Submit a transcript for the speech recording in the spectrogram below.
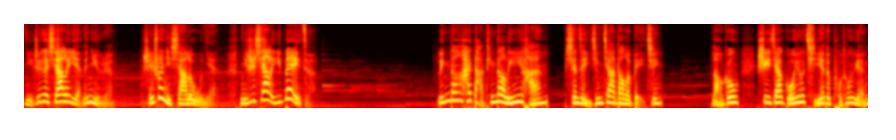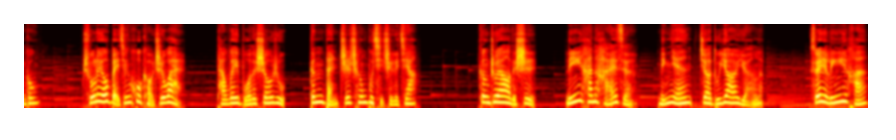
你这个瞎了眼的女人，谁说你瞎了五年？你是瞎了一辈子。铃铛还打听到林一涵现在已经嫁到了北京，老公是一家国有企业的普通员工，除了有北京户口之外，她微薄的收入根本支撑不起这个家。更重要的是，林一涵的孩子明年就要读幼儿园了，所以林一涵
